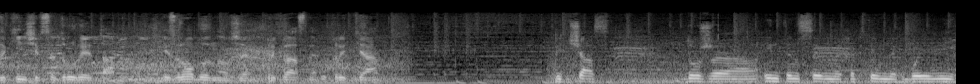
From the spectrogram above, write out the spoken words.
закінчився другий етап і зроблено вже прекрасне укриття під час дуже інтенсивних активних бойових,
